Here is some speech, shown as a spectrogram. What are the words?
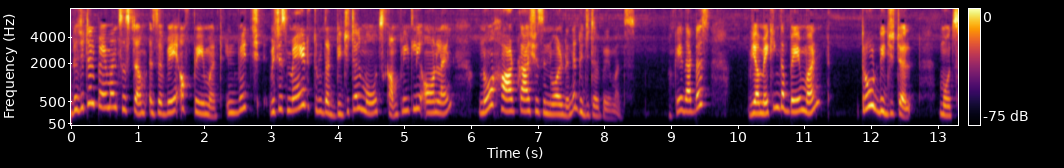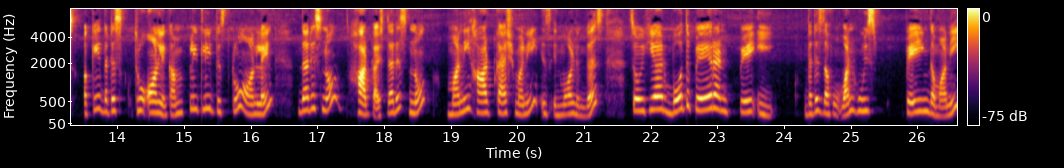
Digital payment system is a way of payment in which which is made through the digital modes completely online. No hard cash is involved in the digital payments. Okay, that is we are making the payment through digital modes. Okay, that is through online. Completely it is through online. There is no hard cash. There is no money, hard cash money is involved in this. So here both the payer and payee, that is the one who is paying the money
